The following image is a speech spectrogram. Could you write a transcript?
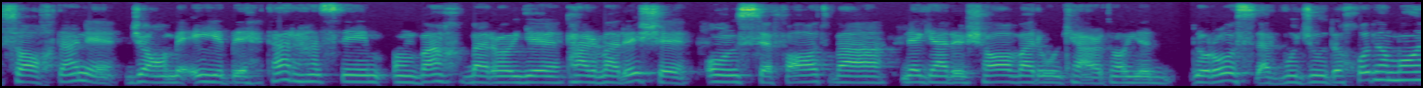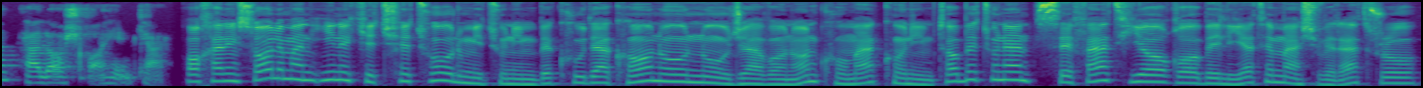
ساختن جامعه بهتر هستیم اون وقت برای پرورش اون صفات و نگرش ها و رویکردهای درست در وجود خودمون تلاش خواهیم کرد. آخرین سوال من اینه که چطور می‌تونیم به کودکان و نوجوانان کمک کنیم تا بتونن صفت یا قابلیت مشورت رو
